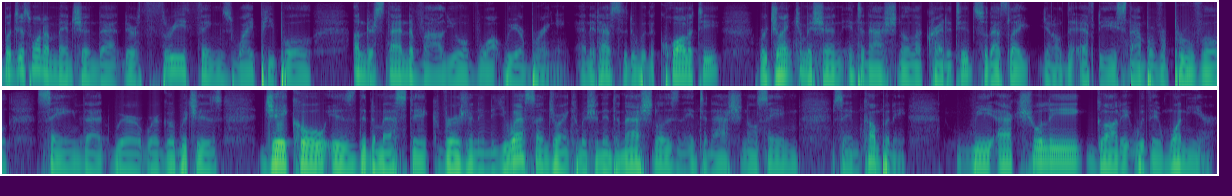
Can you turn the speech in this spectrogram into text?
But just want to mention that there are three things why people understand the value of what we are bringing. And it has to do with the quality. We're Joint Commission International accredited. So that's like, you know, the FDA stamp of approval saying that we're, we're good, which is JCAHO is the domestic version in the US and Joint Commission International is the international, same, same company we actually got it within one year,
